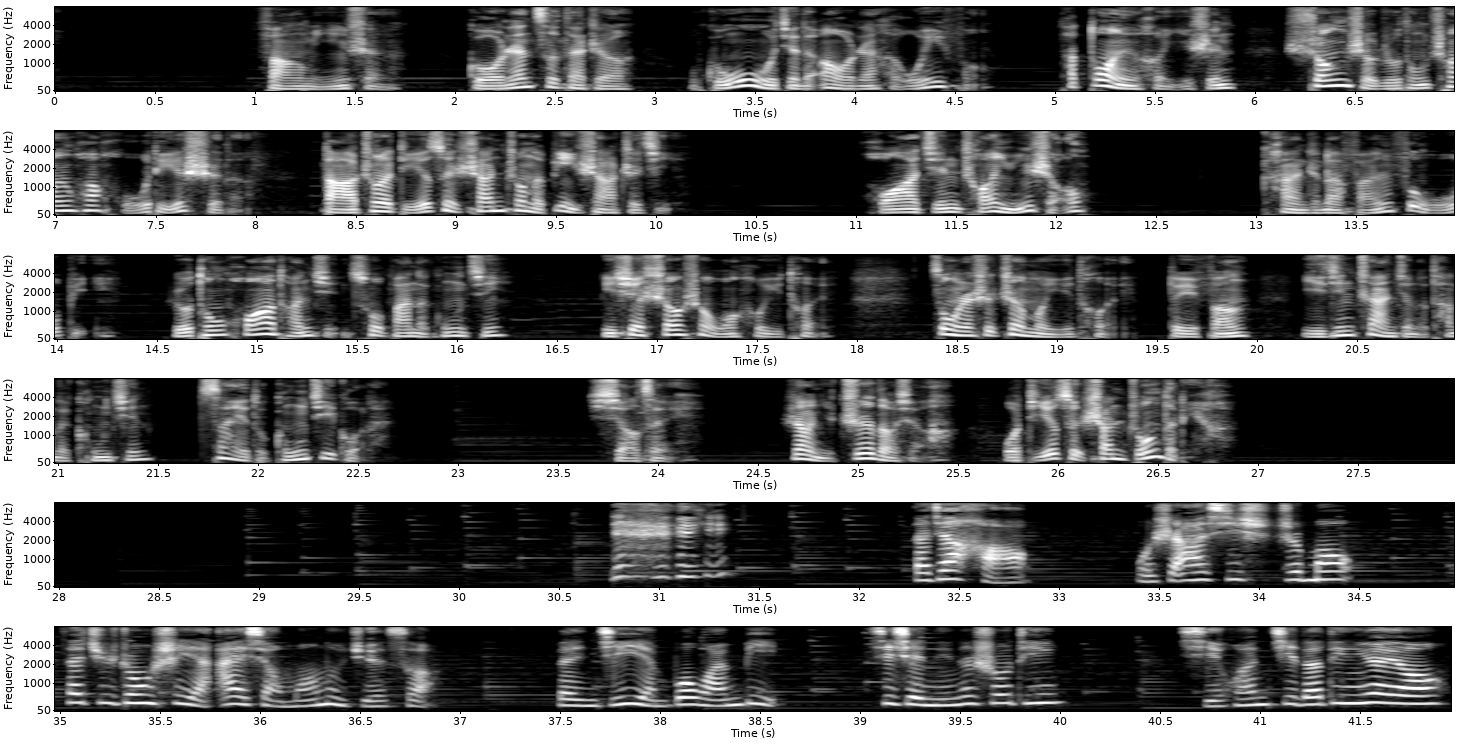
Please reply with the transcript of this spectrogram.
方明胜果然自带着古武界的傲然和威风，他断喝一声，双手如同穿花蝴蝶似的打出了叠翠山庄的必杀之技——花间穿云手。看着那繁复无比、如同花团锦簇般的攻击，李炫稍稍往后一退。纵然是这么一退，对方已经占据了他的空间。再度攻击过来，小子，让你知道下我叠翠山庄的厉害。大家好，我是阿西是只猫，在剧中饰演艾小萌的角色。本集演播完毕，谢谢您的收听，喜欢记得订阅哟。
